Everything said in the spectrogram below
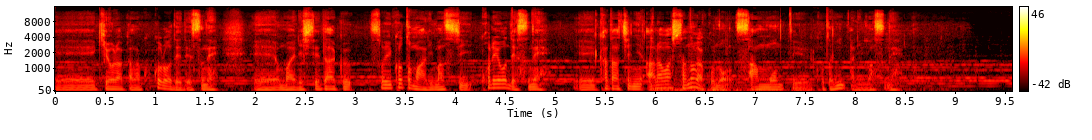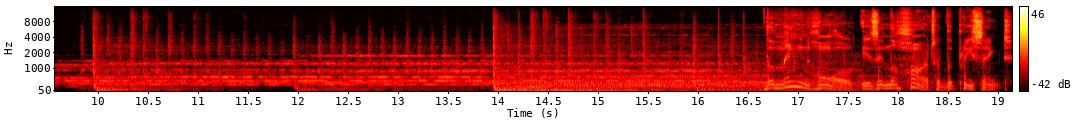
えー、清らかな心でですね、えー、お参りしていただくそういうこともありますしこれをですね、えー、形に表したのがこの三門ということになりますね。The main hall is in the heart of the precinct.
